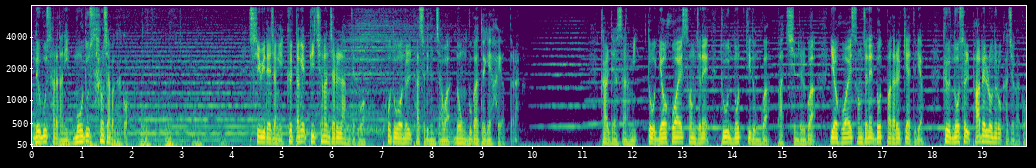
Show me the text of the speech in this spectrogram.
느부사라단이 모두 사로잡아가고 시위대장이 그 땅에 비천한 자를 남겨두어 포도원을 다스리는 자와 농부가 되게 하였더라. 갈대아 사람이 또 여호와의 성전의 두 놋기둥과 받침들과 여호와의 성전의 놋바다를 깨뜨려 그 놋을 바벨론으로 가져가고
